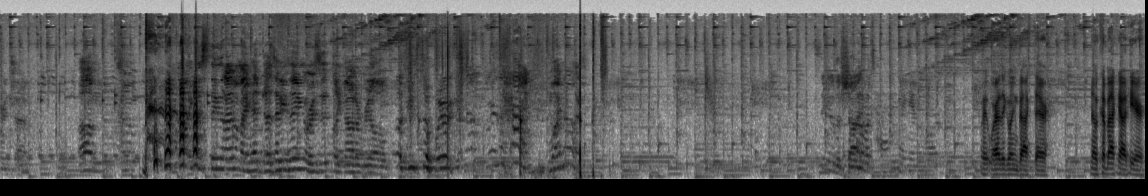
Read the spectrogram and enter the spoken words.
turns out. Um, so, like this thing that I have on my head does anything, or is it like not a real? Oh, you're still wearing it. Wear the hat. Why not? Let's take another shot. Wait, why are they going back there? No, come back out here.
